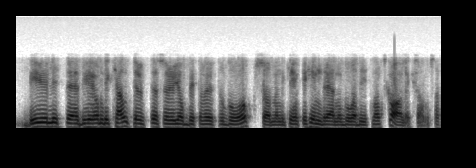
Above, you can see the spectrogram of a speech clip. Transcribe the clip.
det är ju lite, det är, om det är kallt ute så är det jobbigt att vara ute och gå också men det kan ju inte hindra en att gå dit man ska liksom. Så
